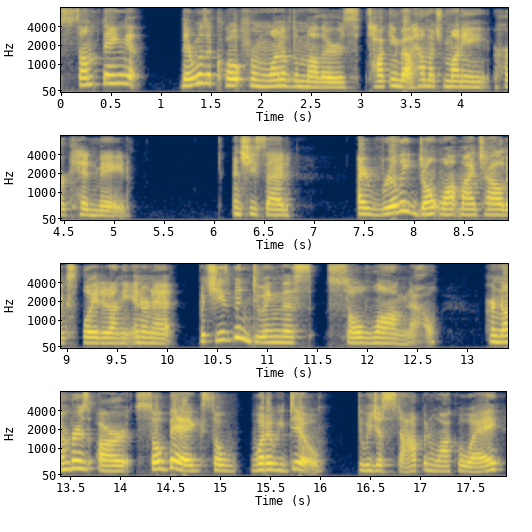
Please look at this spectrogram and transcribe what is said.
something there was a quote from one of the mothers talking about how much money her kid made and she said i really don't want my child exploited on the internet but she's been doing this so long now. Her numbers are so big, so what do we do? Do we just stop and walk away?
